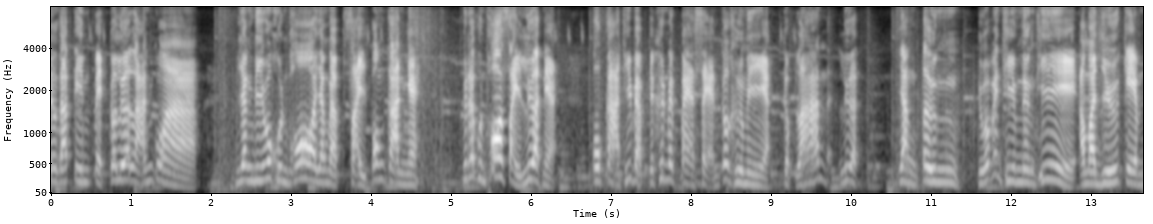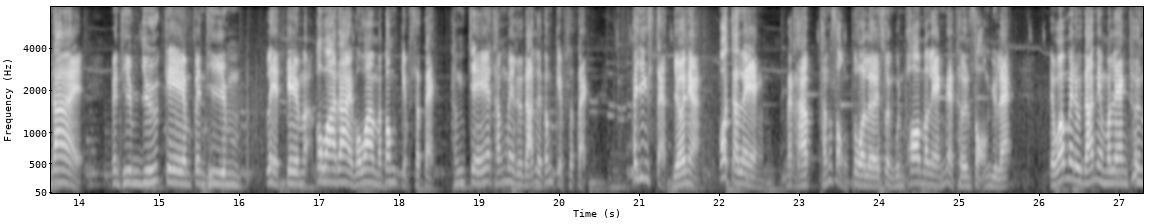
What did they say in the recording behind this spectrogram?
ลดัตีนเป็ดก็เลือดล้านกว่า ยังดีว่าคุณพ่อยังแบบใส่ป้องกันไงคือถ้าคุณพ่อใส่เลือดเนี่ย โอกาสที่แบบจะขึ้นไป8 0 0แสนก็คือมีอะเกือบล้านเลือดอย่างตึง ถือว่าเป็นทีมหนึ่งที่เอามายื้อเกมได้ เป็นทีมยื้อเกม เป็นทีมเลดเกมอะก็ว่าได้เพราะว่ามันต้องเก็บสแต็กทั้งเจทั้งเมโลดัสเลยต้องเก็บสแต็กถ้ายิ่งสแต็กเยอะเนี่ยก็จะแรงนะครับทั้ง 2 ตัวเลยส่วนคุณพ่อมาแรงแต่เทิร์น2อยู่แล้ว แต่ว่าเมโลดัสเนี่ยมาแรงเทิร์น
